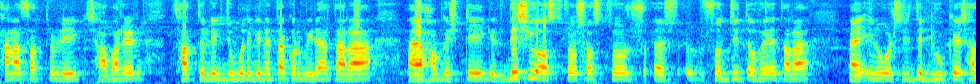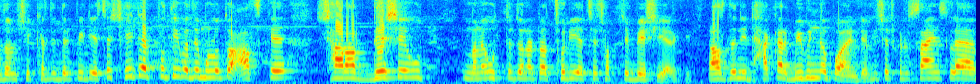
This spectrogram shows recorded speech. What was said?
থানা ছাত্রলীগ সাভারের ছাত্রলীগ যুবলীগের নেতাকর্মীরা তারা আহ, হকি স্টিক দেশীয় অস্ত্র শস্ত্র সজ্জিত হয়ে তারা ইউনিভার্সিটিতে ঢুকে সাধারণ শিক্ষার্থীদের পিটিয়েছে। সেইটার প্রতিবাদে মূলত আজকে সারা দেশে মানে উত্তেজনাটা ছড়িয়েছে সবচেয়ে বেশি আর কি। রাজধানী ঢাকার বিভিন্ন পয়েন্টে বিশেষ করে science lab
